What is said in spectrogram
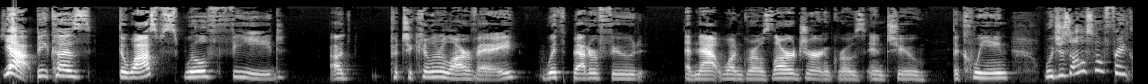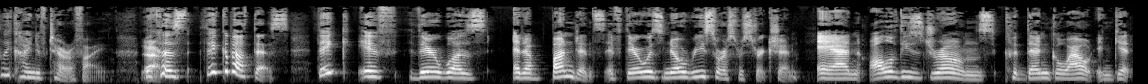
Yeah, because the wasps will feed a particular larvae with better food, and that one grows larger and grows into the queen, which is also, frankly, kind of terrifying. Yeah. Because think about this think if there was an abundance, if there was no resource restriction, and all of these drones could then go out and get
